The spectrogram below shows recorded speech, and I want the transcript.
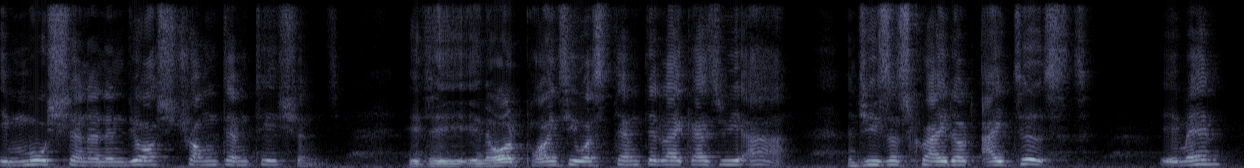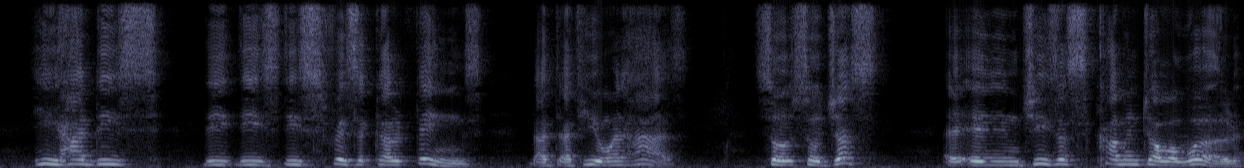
emotion and endure strong temptations. It, in all points, he was tempted like as we are. And Jesus cried out, I thirst. Amen he had these, these, these physical things that, that human has. So, so just uh, in Jesus coming to our world,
